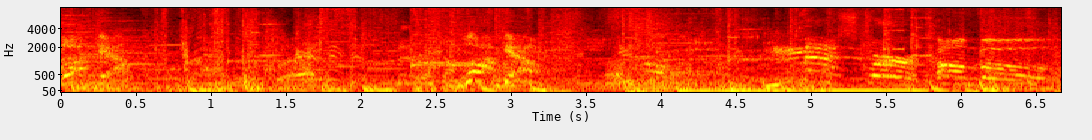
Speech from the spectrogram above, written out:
Lockout! Lockout! Master Combo!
